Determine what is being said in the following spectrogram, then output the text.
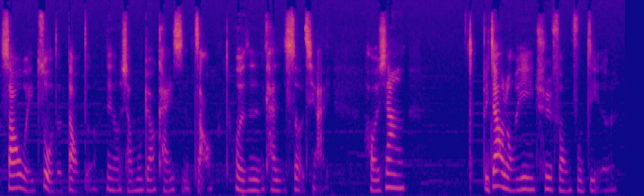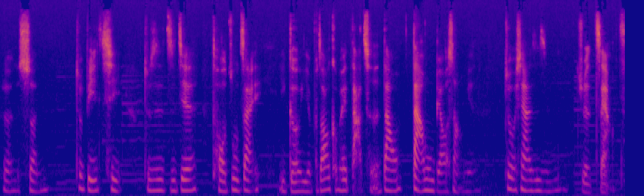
稍微做得到的那种小目标开始找，或者是开始设起来，好像比较容易去丰富自己的人生。就比起就是直接投注在一个也不知道可不可以达成的到大目标上面，就我现在是觉得这样子。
